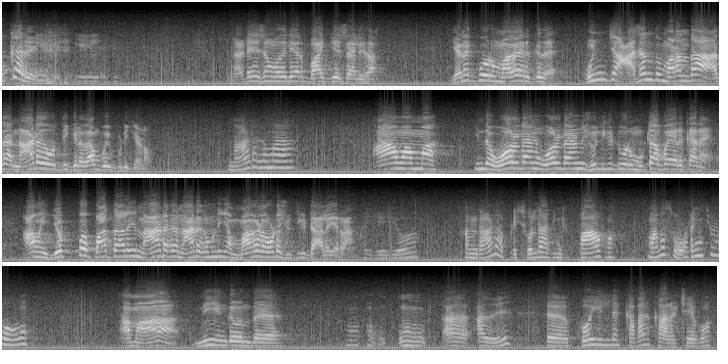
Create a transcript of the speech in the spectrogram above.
உட்காரு. நடேச முதலியார் பாக்கியசாலி தான் எனக்கு ஒரு மக இருக்குது. கொஞ்சம் அசந்து மறந்தா அதை நாடக ஒத்திக்கில தான் போய் பிடிக்கணும். நாடகமா? ஆமாம்மா. இந்த ஓல்டான் ஓல்டான்னு சொல்லிக்கிட்டு ஒரு முட்டா பையன் இருக்கானே. அவன் எப்ப பார்த்தாலும் நாடக நாடகம்னு என் மகளோட சுத்திக்கிட்டு அலையிறான். ஐயோ அந்த ஆள் அப்படி சொல்லாதீங்க பாவம். மனசு உடைஞ்சு போகும். ஆமா நீ எங்க வந்த? அது கோயில்ல கதா காலட்சேபம்.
